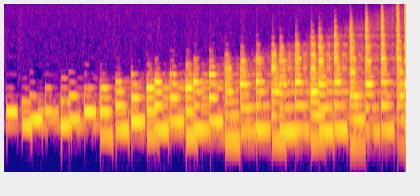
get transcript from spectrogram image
Thank you.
